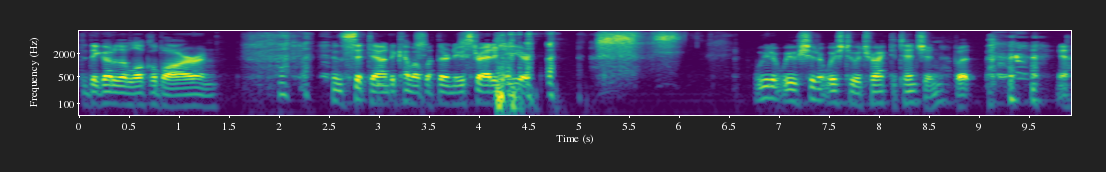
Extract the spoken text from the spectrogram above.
did they go to the local bar and, and sit down to come up with their new strategy, or we we shouldn't wish to attract attention, but yeah.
